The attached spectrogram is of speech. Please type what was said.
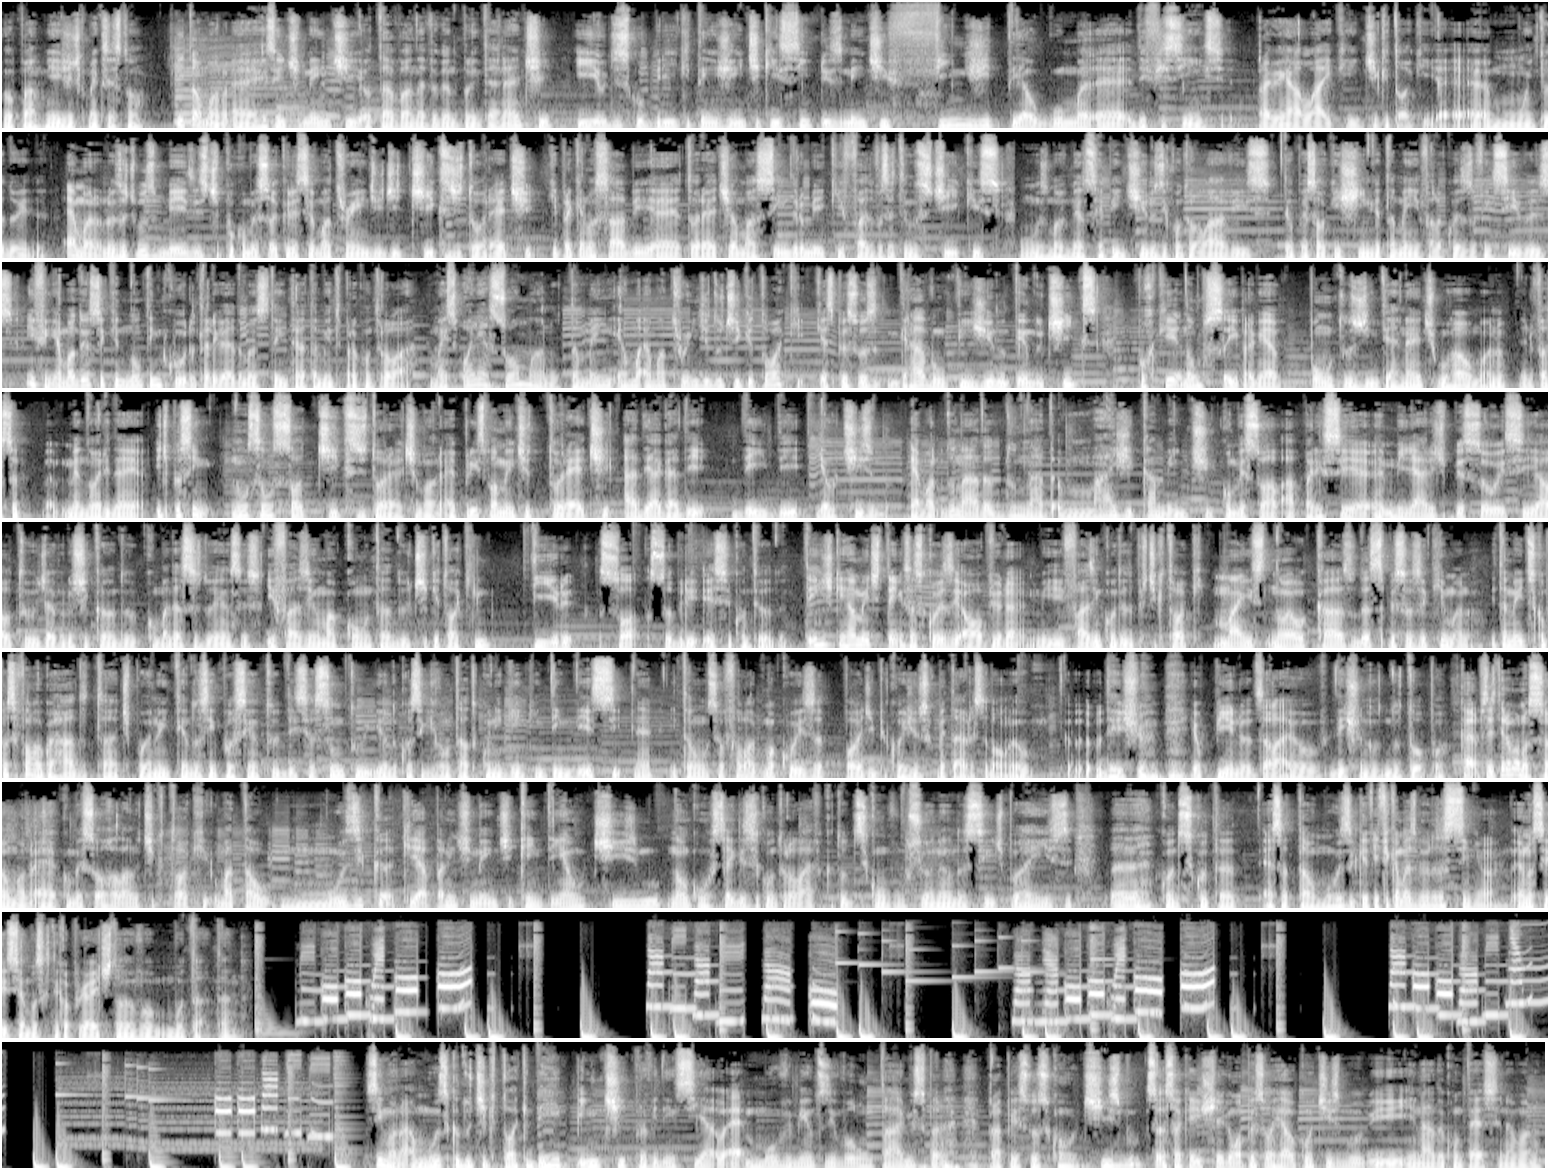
Opa, Ježiš, mek cestou. É? Então, mano, é, recentemente eu tava navegando pela internet e eu descobri que tem gente que simplesmente finge ter alguma é, deficiência para ganhar like em TikTok. É, é, muito doido. É, mano, nos últimos meses, tipo, começou a crescer uma trend de tics de Tourette, que para quem não sabe, é, Tourette é uma síndrome que faz você ter uns tics, uns movimentos repentinos incontroláveis. Tem o pessoal que xinga também, fala coisas ofensivas. Enfim, é uma doença que não tem cura, tá ligado? Mas tem tratamento para controlar. Mas olha só, mano, também é uma, é uma trend do TikTok, que as pessoas gravam fingindo tendo tics, porque, não sei, para ganhar pontos de internet, uau, mano, eu não faço a menor ideia. E tipo assim, não são só tics de Tourette, mano, é principalmente Tourette, ADHD, D&D e autismo. É, mano, do nada, do nada, magicamente começou a aparecer milhares de pessoas se autodiagnosticando com uma dessas doenças e fazem uma conta do TikTok inteira só sobre esse conteúdo. Tem gente que realmente tem essas coisas, é óbvio, né? Me fazem conteúdo pro TikTok, mas não é o caso dessas pessoas aqui, mano. E também, desculpa se eu falar algo errado, tá? Tipo, eu não entendo 100% desse assunto e eu não consegui contato com ninguém que entendesse, né? Então, se eu falar alguma coisa, pode me corrigir nos comentários, tá bom? Eu, eu, deixo, eu pino, sei lá, eu deixo no, no, topo. Cara, pra vocês terem uma noção, mano, é, começou a rolar no TikTok uma tal música que aparentemente quem tem autismo não consegue se controlar, fica todo se convulsionando assim, tipo, é isso. Uh, quando escuta essa tal música. E fica mais ou menos assim, ó. Eu não sei se a música tem copyright, então eu vou mutar, tá? Sim, mano, a música do TikTok de repente providencia é, movimentos involuntários para pessoas com autismo. Só, só, que aí chega uma pessoa real com autismo e, e nada acontece, né, mano?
